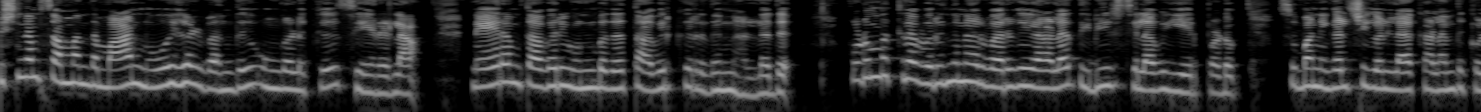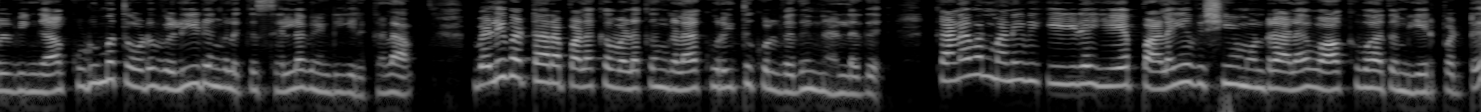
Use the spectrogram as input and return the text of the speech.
உஷ்ணம் சம்பந்தமாக நோய்கள் வந்து உங்களுக்கு சேரலாம். நேரம் தவறி உண்பதை தவிர்க்கிறது நல்லது. குடும்பத்தில் விருந்தினர் வருகையால் திடீர் செலவு ஏற்படும். சுப நிகழ்ச்சிகளில் கலந்து கொள்வீங்க. குடும்பத்தோடு வெளியிடங்களுக்கு செல்ல வேண்டி இருக்கலாம். வெளிவட்டார பழக்க வழக்கங்களை குறைத்து கொள்வது நல்லது. கணவன் மனைவிக்கு இடையே பழைய விஷயம் ஒன்றால் வாக்குவாதம் ஏற்பட்டு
